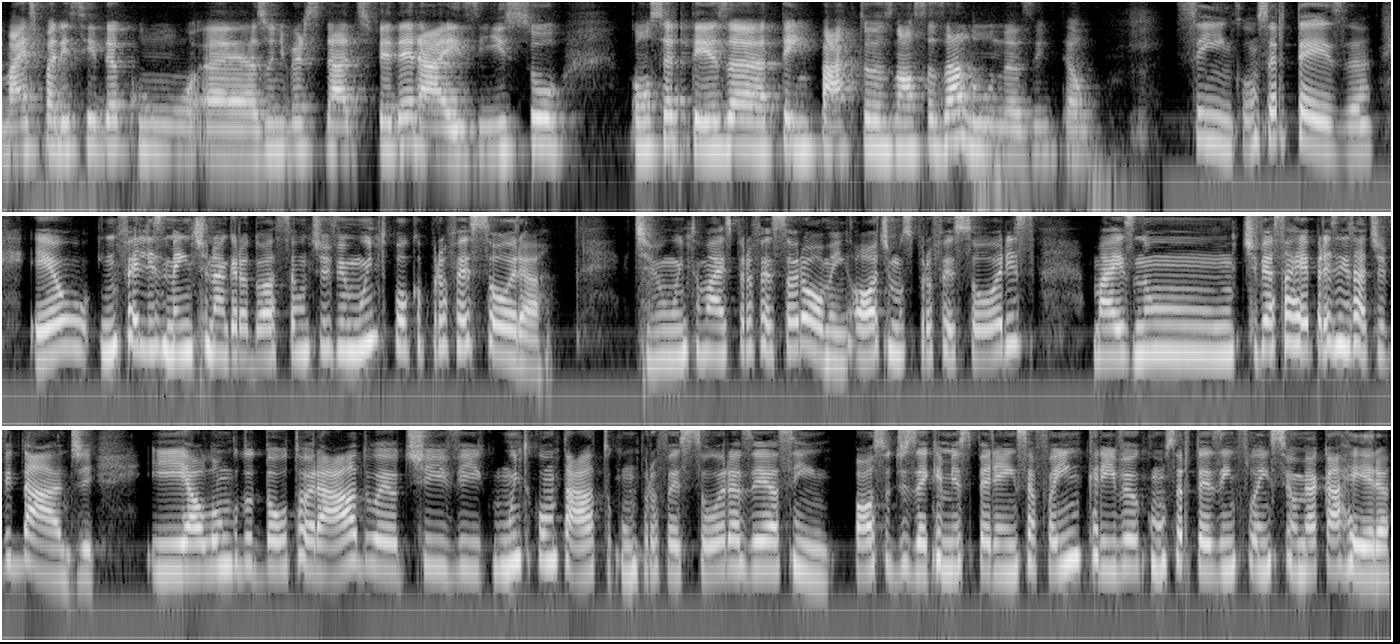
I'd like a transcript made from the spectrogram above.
mais parecida com é, as universidades federais. E isso, com certeza, tem impacto nas nossas alunas, então. Sim, com certeza. Eu, infelizmente, na graduação tive muito pouca professora. Tive muito mais professor homem, ótimos professores, mas não tive essa representatividade. E ao longo do doutorado eu tive muito contato com professoras e assim, posso dizer que a minha experiência foi incrível, com certeza influenciou minha carreira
